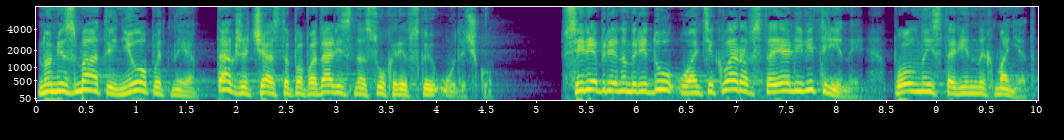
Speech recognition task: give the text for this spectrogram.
Но мизматы неопытные также часто попадались на Сухаревскую удочку – в серебряном ряду у антикваров стояли витрины, полные старинных монет.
